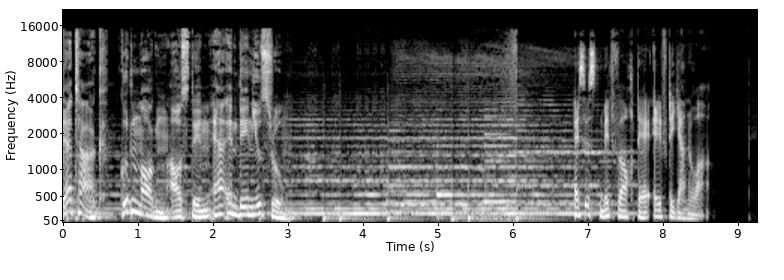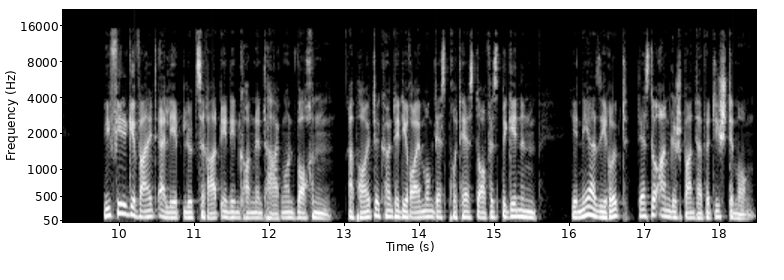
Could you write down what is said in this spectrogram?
Der Tag. Guten Morgen aus dem RND Newsroom. Es ist Mittwoch, der 11. Januar. Wie viel Gewalt erlebt Lützerath in den kommenden Tagen und Wochen? Ab heute könnte die Räumung des Protestdorfes beginnen. Je näher sie rückt, desto angespannter wird die Stimmung.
